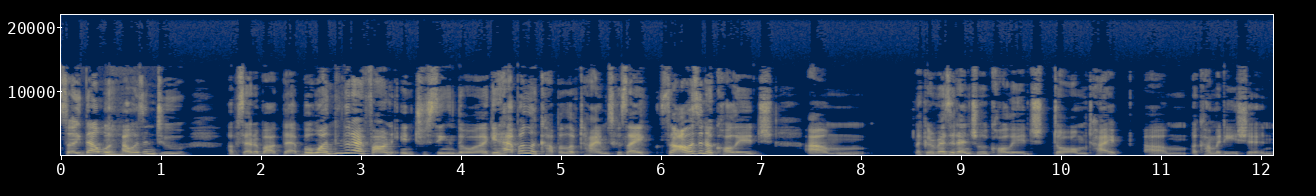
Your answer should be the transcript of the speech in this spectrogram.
So like that was mm-hmm. I wasn't too upset about that. But one thing that I found interesting though, like it happened a couple of times because like so I was in a college, um, like a residential college dorm type um accommodation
